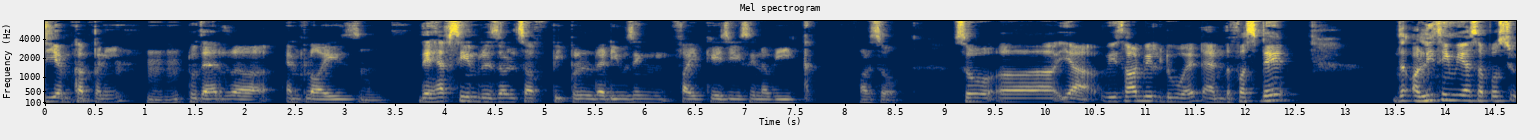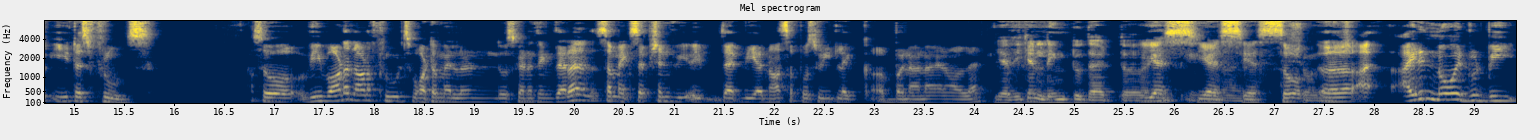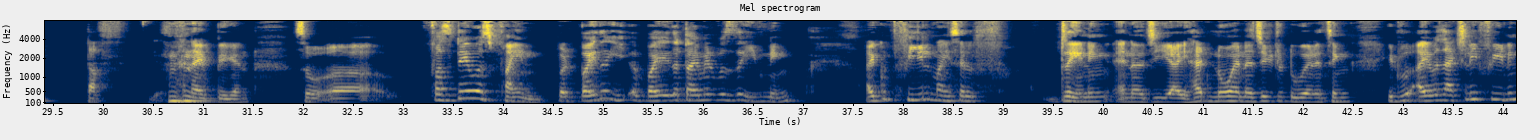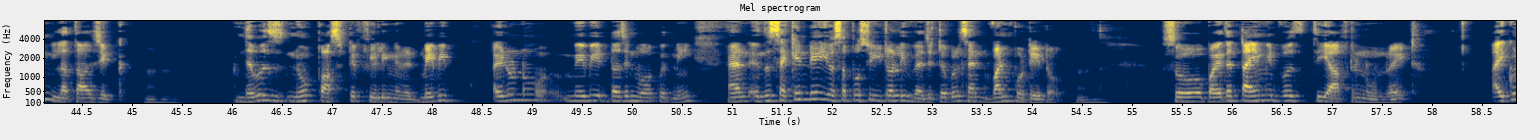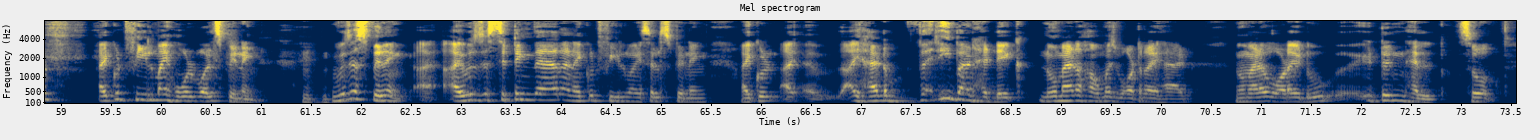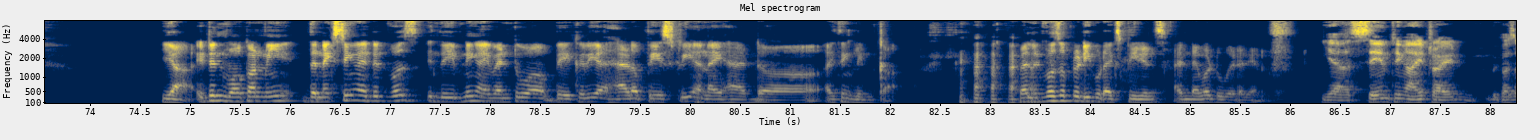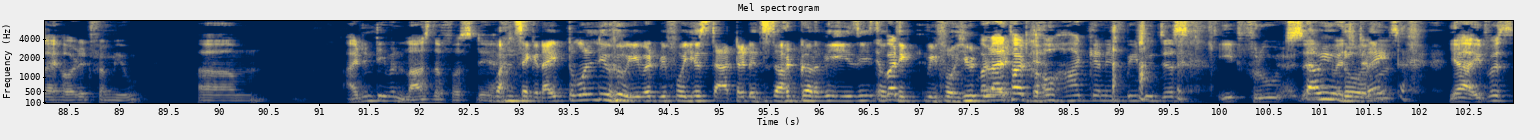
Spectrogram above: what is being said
GM company Mm-hmm. to their uh, employees Mm. they have seen results of people reducing 5 kgs in a week or so so uh, yeah we thought we'll do it and the first day the only thing we are supposed to eat is fruits so we bought a lot of fruits watermelon those kind of things there are some exceptions we, that we are not supposed to eat like uh, banana and all that Yeah, we can link to that. Uh, yes in, yes uh, yes so uh. I, I didn't know it would be tough Yeah. when i began so uh, first day was fine but by the e- by the time it was the evening i could feel myself draining energy i had no energy to do anything it i was actually feeling lethargic Mhm. There was no positive feeling in it. Maybe i don't know maybe it doesn't work with me. And in the second day you're supposed to eat only vegetables and one potato. Mhm. so by the time it was the afternoon right i could i could feel my whole world spinning. It was just spinning. I, I was just sitting there and i could feel myself spinning. I could i i had a very bad headache no matter how much water i had no matter what i do it didn't help. So yeah it didn't work on me the next thing i did was in the evening i went to a bakery i had a pastry and i had uh, i think limca well it was a pretty good experience i'd never do it again Yeah, same thing I tried because I heard it from you. Um, I didn't even last the first day. One second, I told you even before you started, it's not gonna be easy. So But- think before you do But I it. thought, how hard can it be to just eat fruits now and you know, vegetables? right? Yeah, it was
